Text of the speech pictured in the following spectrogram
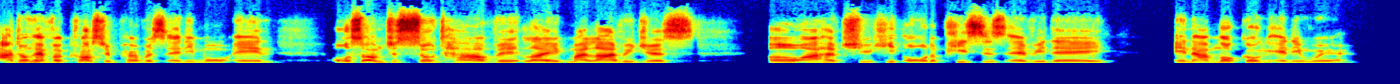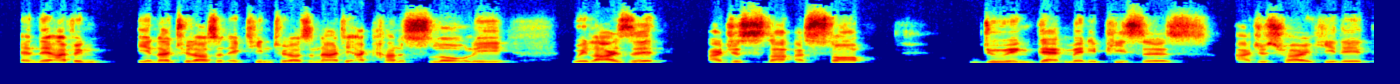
I don't have a CrossFit purpose anymore. And also I'm just so tired of it. Like my life is just oh, I have to hit all the pieces every day and I'm not going anywhere. And then I think in like 2018, 2019, I kind of slowly realized it. I just start, I stopped doing that many pieces. I just try to hit it,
